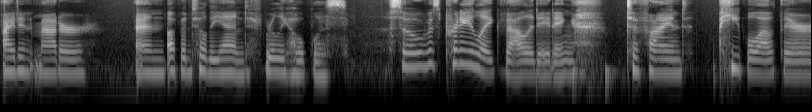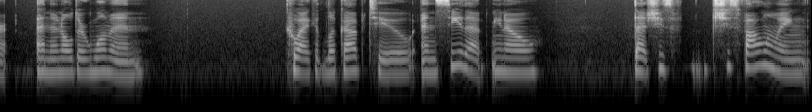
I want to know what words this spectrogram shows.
I didn't matter, and up until the end, really hopeless. So it was pretty like validating to find people out there and an older woman who I could look up to and see that, you know, that she's she's following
